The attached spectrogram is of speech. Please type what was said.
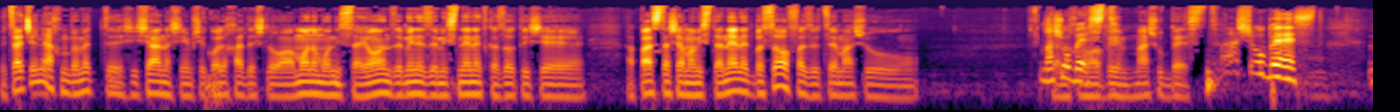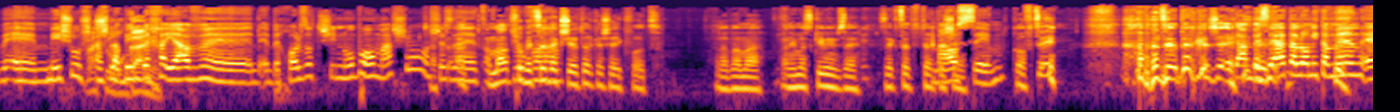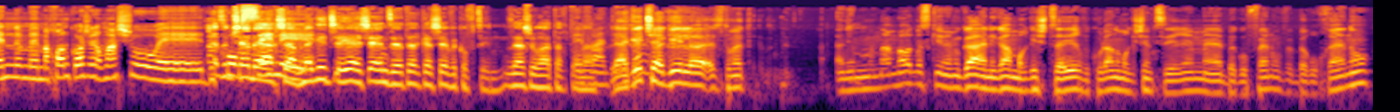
מצד שני, אנחנו באמת אה, שישה אנשים שכל אחד יש לו המון המון ניסיון, זה מין איזה מסננת כזאת שהפסטה שם מסתננת בסוף, אז יוצא משהו... משהו שאנחנו best. אוהבים, משהו בסט. משהו בסט. אה, מישהו, השלבים אורגני. בחייו, אה, בכל זאת שינו בו משהו? או שזה את אמרת תשובה- שבצדק שיותר קשה לקפוץ על הבמה. אני מסכים עם זה. זה קצת יותר קשה. מה עושים? קופצים. אבל זה יותר קשה. גם בזה אתה לא מתאמן? אין מכון כושר או משהו, אה, מה זה דיקור משנה סיני? עכשיו? נגיד שיש, אין, זה יותר קשה וקופצים. זה השורה התחתונה. הבנתי. להגיד שהגיל, זאת אומרת, אני מאוד מסכים עם גיא, אני גם מרגיש צעיר, וכולנו מרגישים צעירים בגופנו וברוחנו,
